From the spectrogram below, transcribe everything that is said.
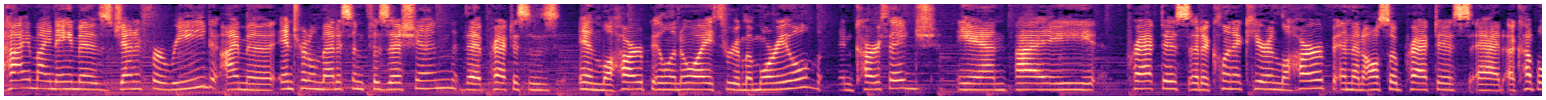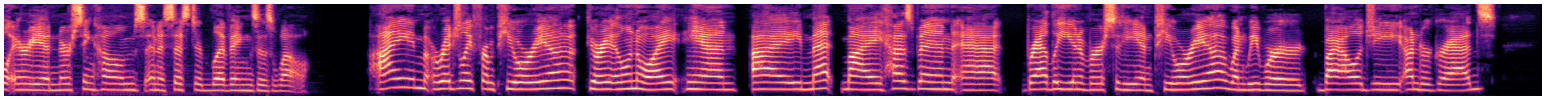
Hi, my name is Jennifer Reed. I'm an internal medicine physician that practices in La Harpe, Illinois through Memorial in Carthage. And I practice at a clinic here in La Harpe and then also practice at a couple area nursing homes and assisted livings as well. I'm originally from Peoria, Peoria, Illinois, and I met my husband at Bradley University in Peoria when we were biology undergrads.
